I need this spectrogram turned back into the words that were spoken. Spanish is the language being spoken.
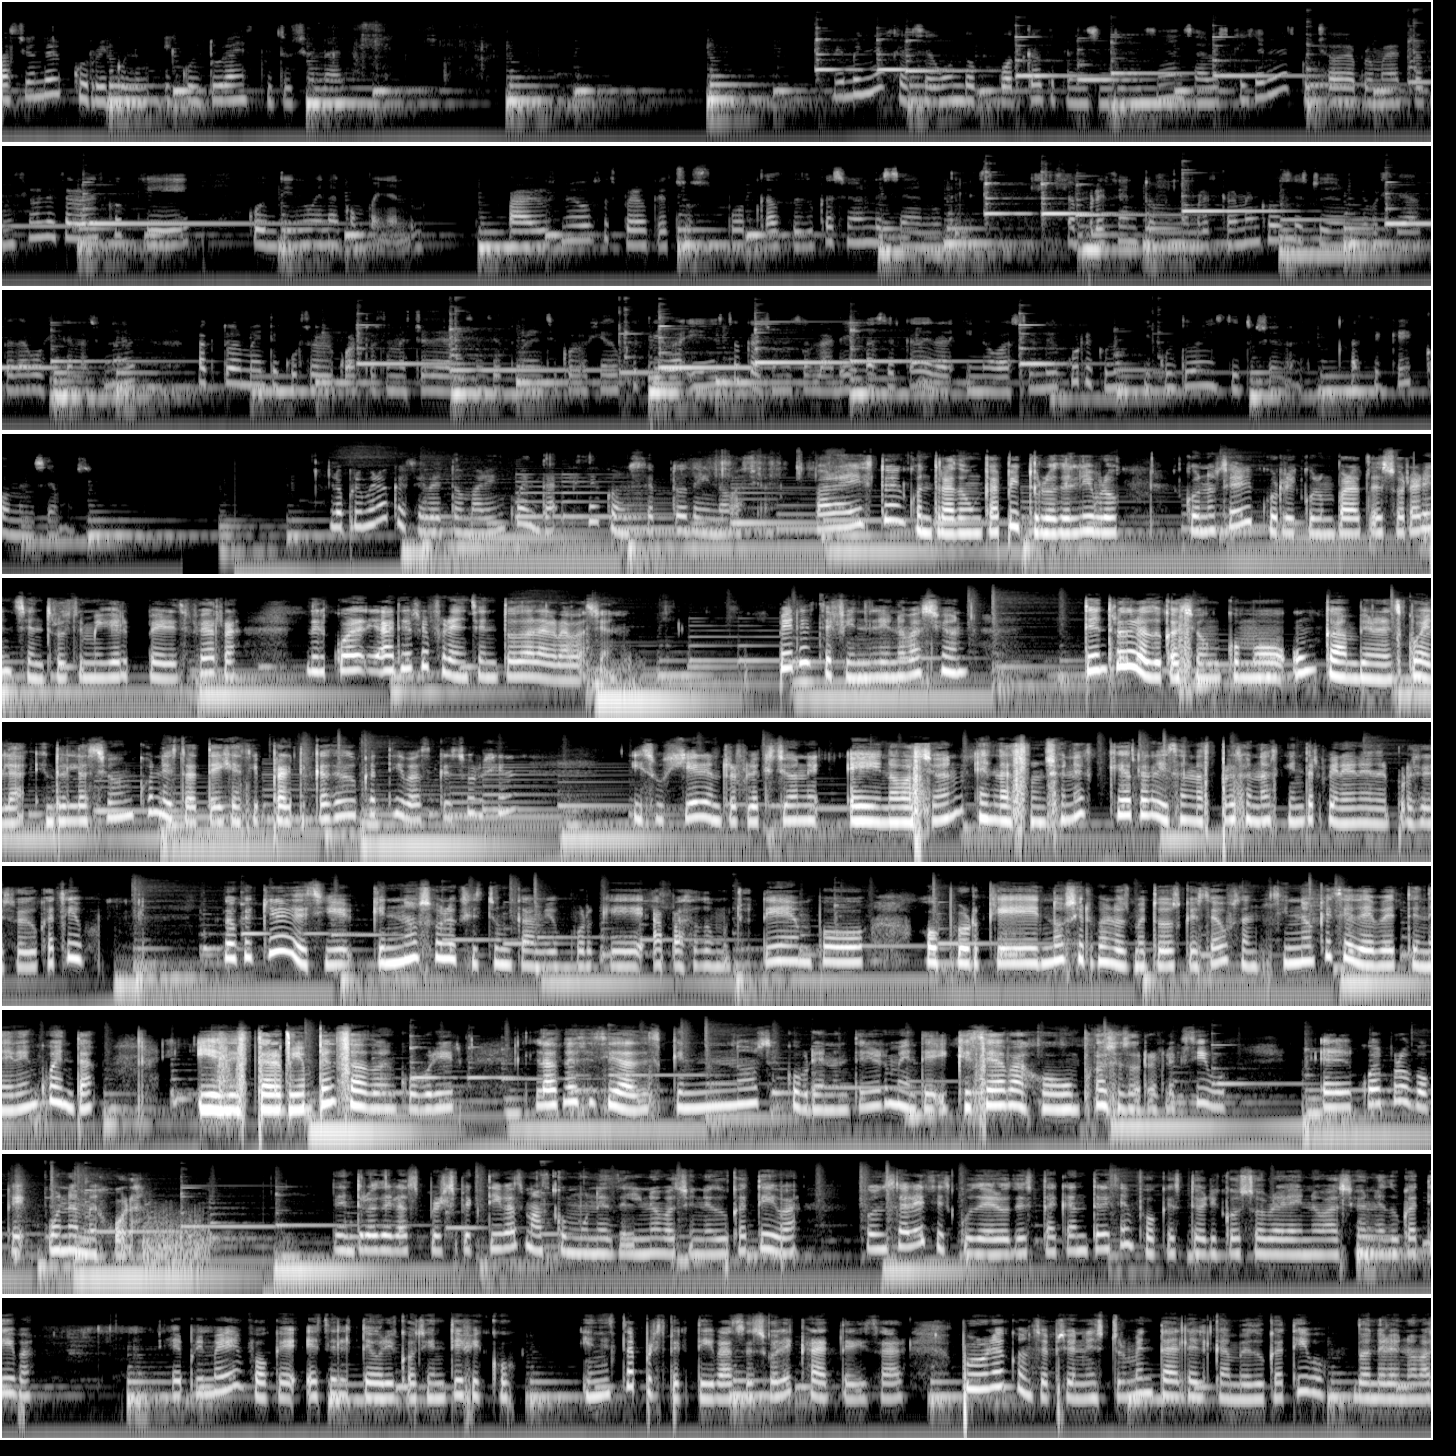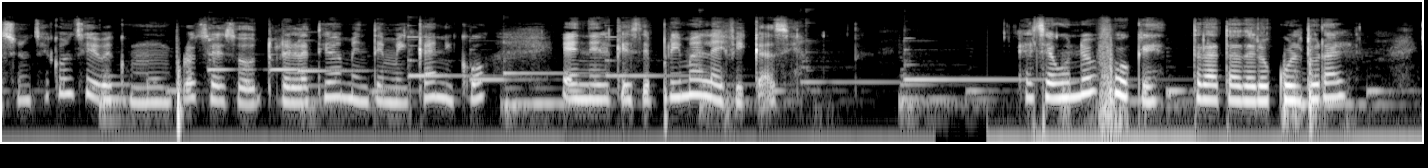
Innovación del currículum y cultura institucional. Bienvenidos al segundo podcast de planeación de enseñanza. A los que ya habían escuchado la primera transmisión, les agradezco que continúen acompañándome. Para los nuevos, espero que estos podcasts de educación les sean útiles. Me presento, mi nombre es Carmen Cruz, estudio en la Universidad Pedagógica Nacional. Actualmente curso el cuarto semestre de la licenciatura en Psicología Educativa y en esta ocasión les hablaré acerca de la innovación del currículum y cultura institucional. Así que comencemos. Lo primero que se debe tomar en cuenta es el concepto de innovación. Para esto he encontrado un capítulo del libro Conocer el currículum para atesorar en centros de Miguel Pérez Ferra, del cual haré referencia en toda la grabación. Pérez define la innovación dentro de la educación como un cambio en la escuela en relación con estrategias y prácticas educativas que surgen y sugieren reflexión e innovación en las funciones que realizan las personas que intervienen en el proceso educativo. Lo que quiere decir que no solo existe un cambio porque ha pasado mucho tiempo o porque no sirven los métodos que se usan, sino que se debe tener en cuenta y estar bien pensado en cubrir las necesidades que no se cubrían anteriormente y que sea bajo un proceso reflexivo, el cual provoque una mejora. Dentro de las perspectivas más comunes de la innovación educativa, González y Escudero destacan tres enfoques teóricos sobre la innovación educativa. El primer enfoque es el teórico científico. En esta perspectiva se suele caracterizar por una concepción instrumental del cambio educativo, donde la innovación se concibe como un proceso relativamente mecánico en el que se prima la eficacia. El segundo enfoque trata de lo cultural.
